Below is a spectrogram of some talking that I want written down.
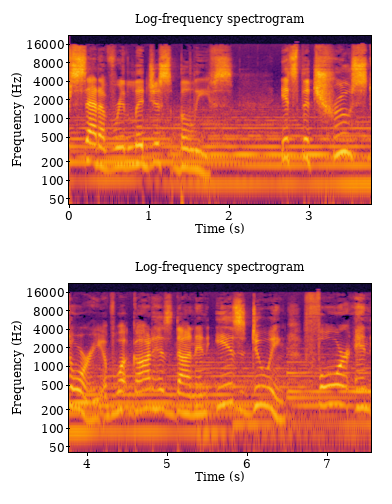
set of religious beliefs. It's the true story of what God has done and is doing for and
